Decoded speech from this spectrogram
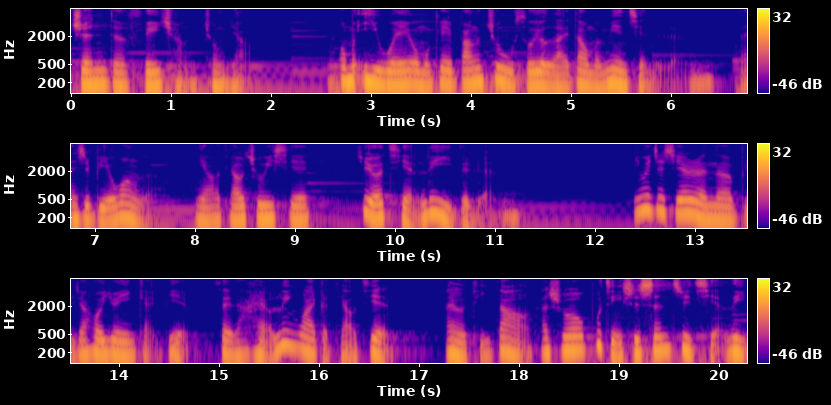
真的非常重要。我们以为我们可以帮助所有来到我们面前的人，但是别忘了，你要挑出一些具有潜力的人。因为这些人呢比较会愿意改变，所以他还有另外一个条件，还有提到，他说不仅是身具潜力，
